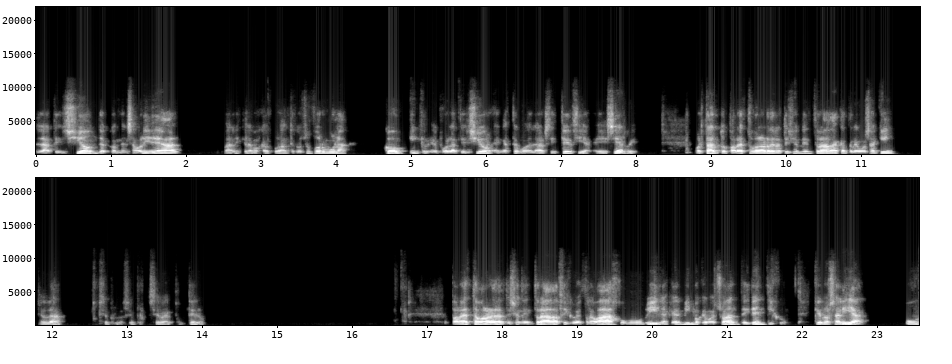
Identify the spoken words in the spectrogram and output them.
la tensión del condensador ideal, ¿vale? que la hemos calculado antes con su fórmula, con, la tensión en modelo de resistencia ESR. Por tanto, para este valor de la tensión de entrada que tenemos aquí, ¿verdad? Se, va el puntero. Para esta valor de la tensión de entrada, ciclo de trabajo, bobina, que es el mismo que hemos hecho antes, idéntico, que nos salía un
